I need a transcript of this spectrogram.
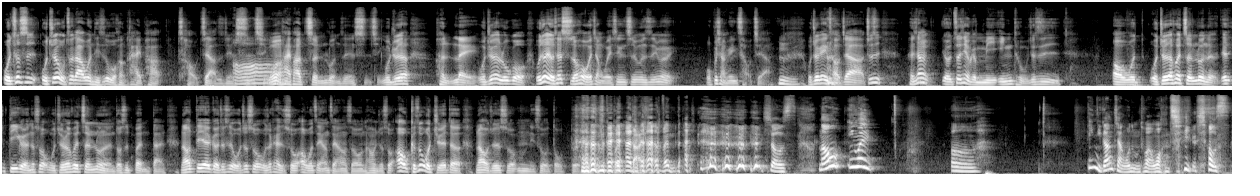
我就是，我觉得我最大的问题是我很害怕吵架这件事情，oh. 我很害怕争论这件事情，我觉得很累。我觉得如果，我觉得有些时候我会讲违心之问，是因为我不想跟你吵架。嗯，我觉得跟你吵架就是很像有最近有个迷因图，就是。哦，我我觉得会争论的，第一个人就说，我觉得会争论的人都是笨蛋。然后第二个就是，我就说，我就开始说，哦，我怎样怎样的时候，然后你就说，哦，可是我觉得，然后我就会说，嗯，你说的都对，笨蛋，笨蛋，笑死。然后因为，嗯、呃，哎，你刚刚讲，我怎么突然忘记？笑死，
